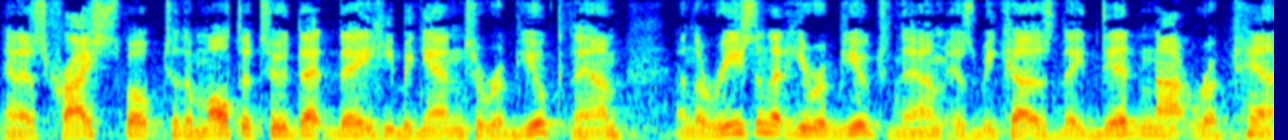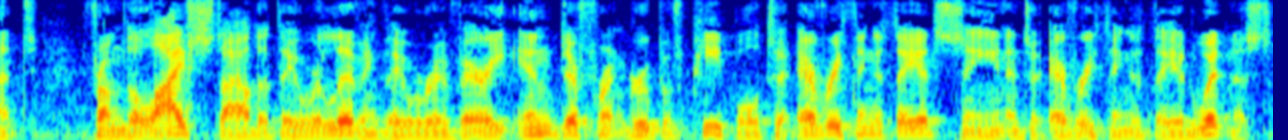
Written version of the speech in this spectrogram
And as Christ spoke to the multitude that day, he began to rebuke them. And the reason that he rebuked them is because they did not repent from the lifestyle that they were living. They were a very indifferent group of people to everything that they had seen and to everything that they had witnessed.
